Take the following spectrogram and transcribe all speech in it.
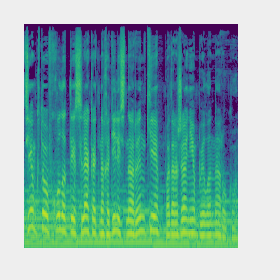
Тем, кто в холод и слякоть находились на рынке, подорожание было на руку.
